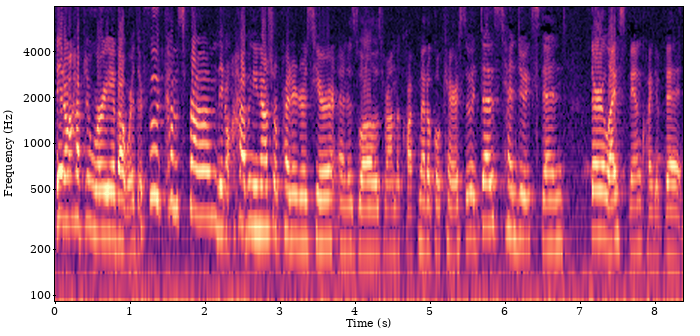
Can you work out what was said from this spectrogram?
They don't have to worry about where their food comes from. They don't have any natural predators here, and as well as round the clock medical care. So it does tend to extend their lifespan quite a bit.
